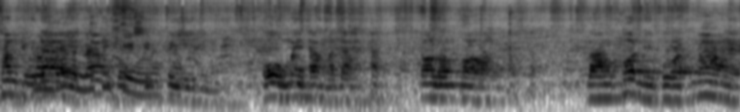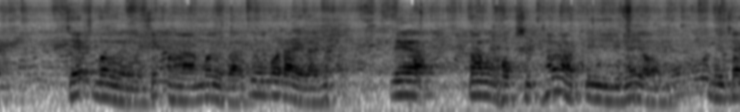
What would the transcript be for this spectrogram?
ท่านอยู่ได้ร่มรื่นนะตั้งที่หจริกงสิบนะคะปีนี่โอ้ไม่ธรรมดา ก็หลวงพ่อบางคนนี่บวชมาเจ็ดมือสิบห้ามือก็ยุ่งบ่ได้เลยนะเนี่ย ตั้งหกสิบห้าปีนะโยมโอ้ไม่ใช่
